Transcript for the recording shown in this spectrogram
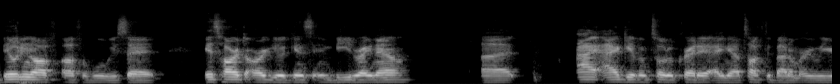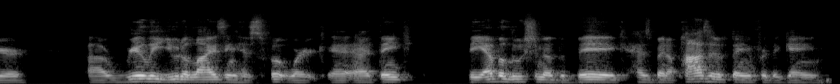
building off off of what we said it's hard to argue against Embiid right now uh, I, I, give him total credit. I, you know, I talked about him earlier, uh, really utilizing his footwork. And I think the evolution of the big has been a positive thing for the game.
